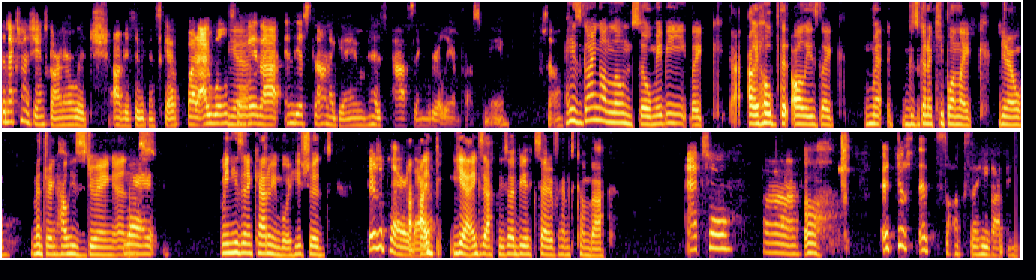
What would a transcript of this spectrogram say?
the next one is James Garner, which obviously we can skip, but I will Yeah. say that in the Astana game, his passing really impressed me. So he's going on loan so maybe like i hope that Ole's like is gonna keep on like you know mentoring how he's doing and Right. i mean he's an academy boy he should there's a player there. I'd yeah, exactly. So I'd be excited for him to come back. Axel, uh, Ugh. it just it sucks that he got injured.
